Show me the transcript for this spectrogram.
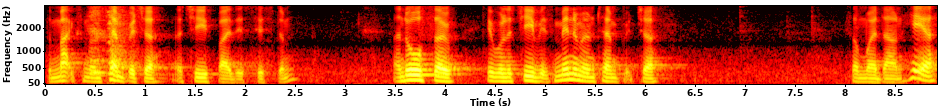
the maximum temperature achieved by this system. And also, it will achieve its minimum temperature somewhere down here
